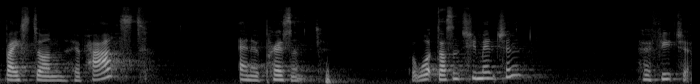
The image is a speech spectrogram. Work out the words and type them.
based on her past and her present. But what doesn't she mention? Her future.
